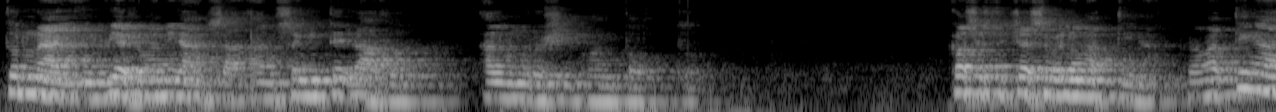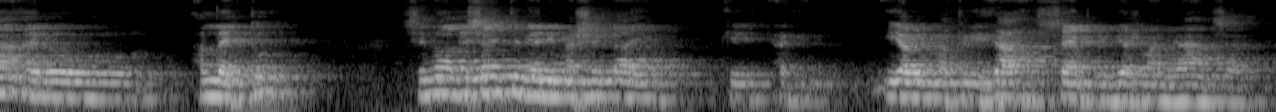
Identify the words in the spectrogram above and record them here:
tornai in via Giovanninanza a un seminterrato al numero 58. Cosa è successo quella mattina? Quella mattina ero a letto, se no alle 7 viene il macellaio, che io avevo un'attività sempre in via Lanza,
